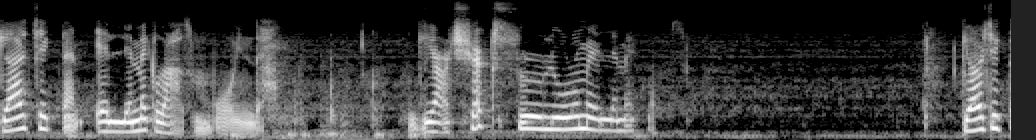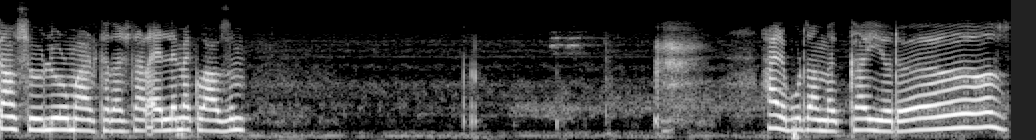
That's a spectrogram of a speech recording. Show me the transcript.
Gerçekten ellemek lazım bu oyunda. Gerçek söylüyorum ellemek lazım. Gerçekten söylüyorum arkadaşlar ellemek lazım. Hadi buradan da kayıyoruz.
